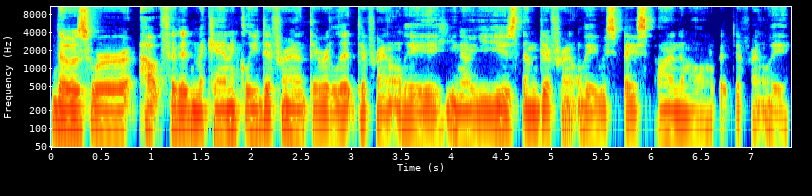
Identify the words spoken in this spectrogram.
those were outfitted mechanically different. They were lit differently. You know, you use them differently. We space blind them a little bit differently.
